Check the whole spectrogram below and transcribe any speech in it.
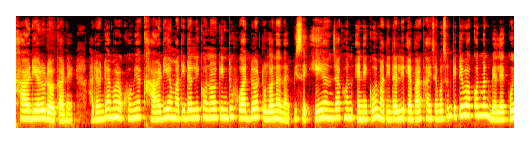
খাৰ দিয়াৰো দৰকাৰ নাই। সাধাৰণতে আমাৰ অসমীয়া খাৰ দিয়া মাটি দালিখনৰ কিন্তু সোৱাদৰ তুলনা নাই। পিছে এই আঞ্জাখন এনেকৈ মাটি দালি এবাৰ খাই চাবচোন কেতিয়াবা অকণমান বেলেগকৈ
